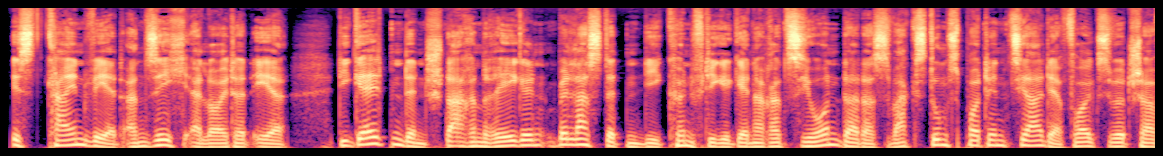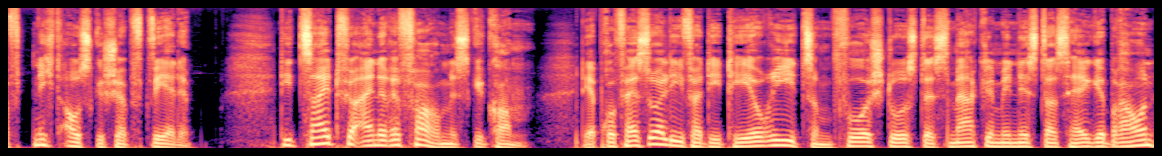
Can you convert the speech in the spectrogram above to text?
ist kein Wert an sich, erläutert er. Die geltenden starren Regeln belasteten die künftige Generation, da das Wachstumspotenzial der Volkswirtschaft nicht ausgeschöpft werde. Die Zeit für eine Reform ist gekommen. Der Professor liefert die Theorie zum Vorstoß des Merkel-Ministers Helge Braun,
